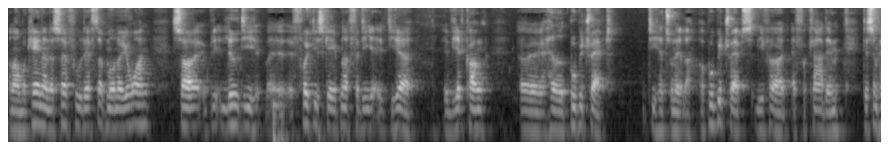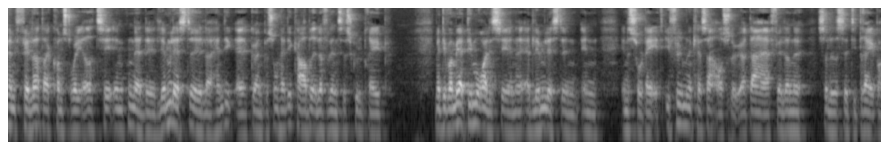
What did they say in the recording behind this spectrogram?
Og når amerikanerne så fulgte efter dem under jorden, så led de øh, frygtelige skæbner, fordi øh, de her øh, Vietcong øh, havde booby-trapped de her tunneller. Og booby-traps, lige for at, at forklare dem, det er simpelthen fælder, der er konstrueret til enten at øh, lemlæste eller handi- at gøre en person handicappet, eller for den til skyld dræbe. Men det var mere demoraliserende at lemlæste en, en, en soldat. I filmen kan så afsløre, der er fælderne således, at de dræber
